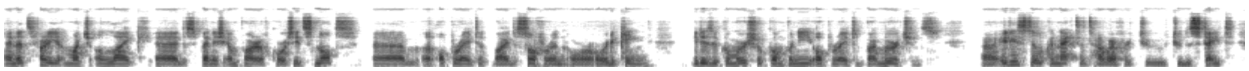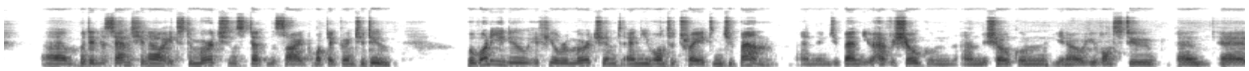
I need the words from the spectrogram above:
and that's very much unlike uh, the Spanish Empire, of course, it's not um, uh, operated by the sovereign or, or the king. It is a commercial company operated by merchants. Uh, it is still connected, however, to, to the state. Um, but in a sense, you know, it's the merchants that decide what they're going to do. But what do you do if you're a merchant and you want to trade in Japan? And in Japan, you have a shogun, and the shogun, you know, he wants to uh, uh,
